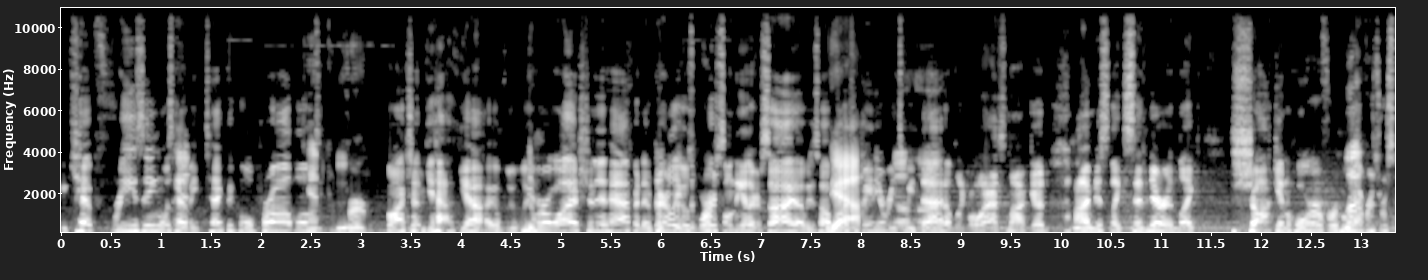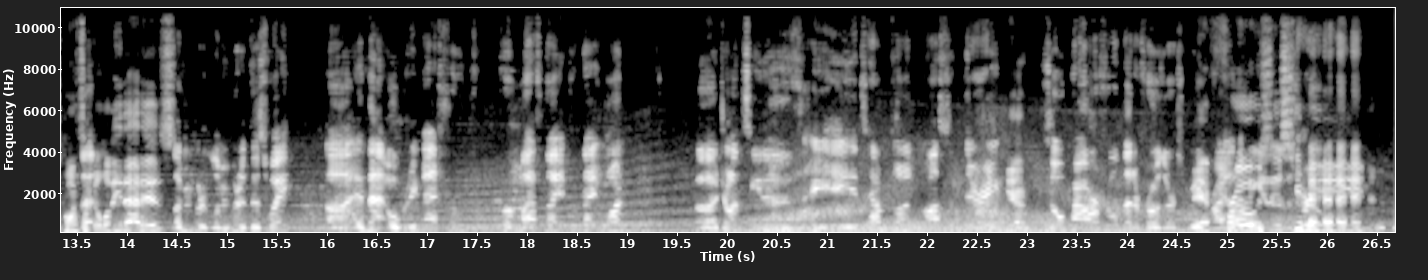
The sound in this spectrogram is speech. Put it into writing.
It kept freezing. Was Yeah. having technical problems. Can confirm. Watch it. Yeah, yeah. We, we were watching it happen. Apparently, it was worse on the other side. I saw Yeah. Mania retweet Uh-huh. that. I'm like, oh, that's not good. I'm just like sitting there in like shock and horror for Let- whoever's responsibility that is. Let me put it, let me put it this way. Uh, in that opening match from from last night, from night one, uh, John Cena's AA attempt on Austin Theory, Yeah. so powerful that it froze our screen It right froze the the screen.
